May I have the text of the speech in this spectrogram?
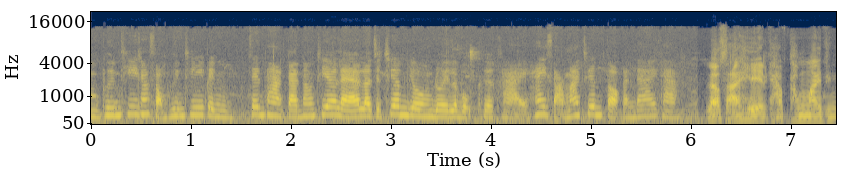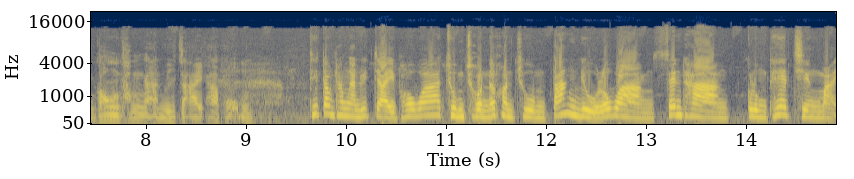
ำพื้นที่ทั้งสองพื้นที่เป็นเส้นทางการท่องเที่ยวแล้ว เราจะเชื่อมโยงโดยระบบเครือข่าย ให้สามารถเชื่อมต่อกันได้ค่ะ แล้วสาเหตุครับทำไมถึงต้องทำงานวิจัยครับผม ที่ต้องทำงานวิจัย เพราะว่าชุมชนนครชุมตั้งอยู่ระหว่างเส้นทางกรุงเทพเชียงใหม่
